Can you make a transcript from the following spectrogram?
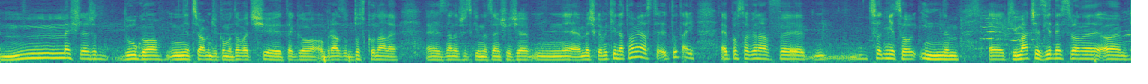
Myślę, że długo nie trzeba będzie komentować e, tego obrazu. Doskonale e, znany wszystkim na całym świecie mm, myszka Miki. Natomiast tutaj e, postawiona w e, co, nieco innym klimacie. Z jednej strony OMG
